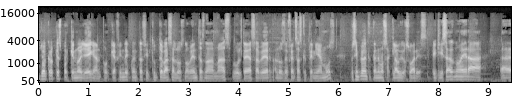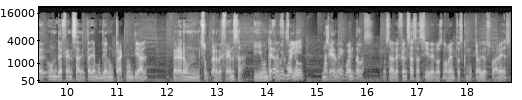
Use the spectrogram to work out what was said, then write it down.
yo creo que es porque no llegan, porque a fin de cuentas si tú te vas a los noventas nada más, volteas a ver a los defensas que teníamos, pues simplemente tenemos a Claudio Suárez, que quizás no era eh, un defensa de talla mundial, un crack mundial, pero era un super defensa y un defensa muy bueno. No te O sea, defensas así de los noventas como Claudio Suárez,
